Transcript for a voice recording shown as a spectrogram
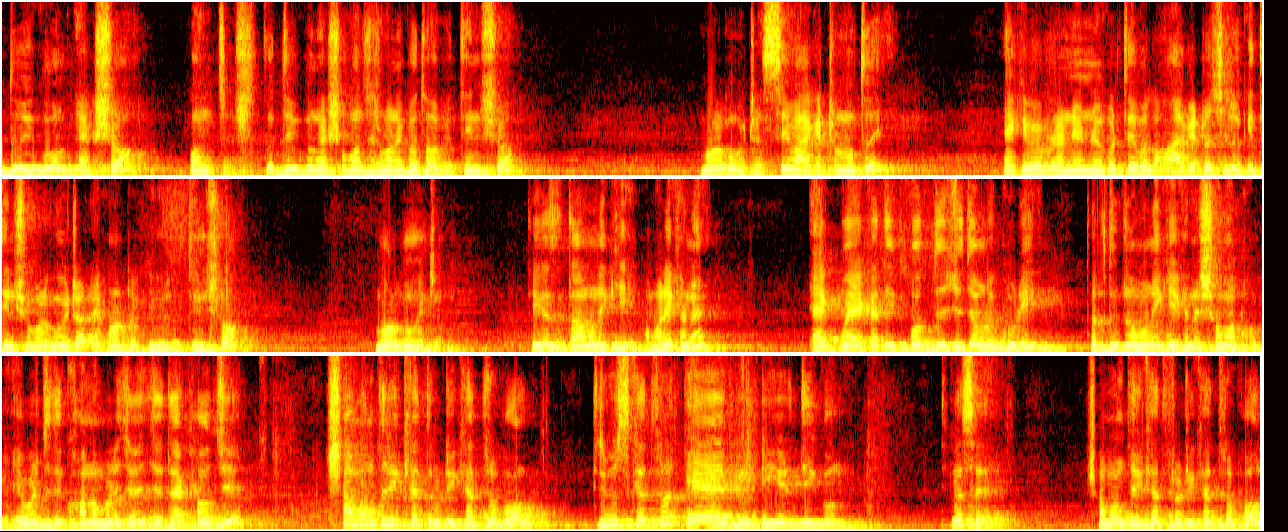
দুই গুণ একশো পঞ্চাশ। তো দুই গুণ একশো পঞ্চাশ মানে কত হবে? তিনশো বর্গমিটার। সেম আগেরটার মতোই একই ব্যাপারটা নির্ণয় করতে পারলাম আগেরটা ছিল কি তিনশো বর্গমিটার এখন ওটা কী হলো তিনশো বর্গমিটার ঠিক আছে? তার মানে কি? আমার এখানে এক বা একাধিক পদ দিয়ে যদি আমরা করি, তাহলে দুটো মানে কি এখানে সমান হবে। এবার যদি খ নম্বরে যায় যে দেখাও যে সামান্তরিক ক্ষেত্রটি ক্ষেত্রফল ত্রিভুজ ক্ষেত্র এ বি ডি এর দ্বিগুণ। ঠিক আছে? সামান্তরিক ক্ষেত্রটি ক্ষেত্রফল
